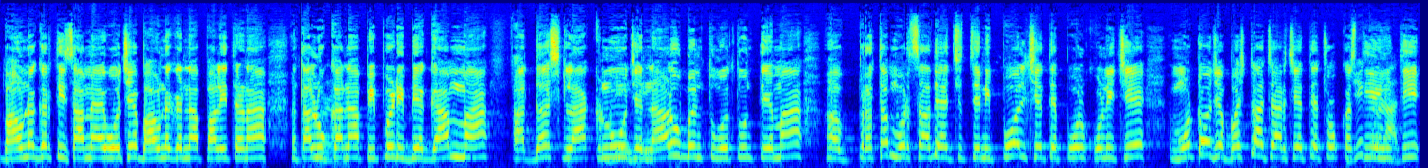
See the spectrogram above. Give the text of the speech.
ભાવનગરથી સામે આવ્યો છે. ભાવનગરના પાલીતાણા તાલુકાના પીપળી બે ગામમાં આ દસ લાખનું જે નાળું બનતું હતું તેમાં પ્રથમ વરસાદે જ તેની પોલ છે તે પોલ ખોલી છે. મોટો જે ભ્રષ્ટાચાર છે તે ચોક્કસથી અહીંથી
